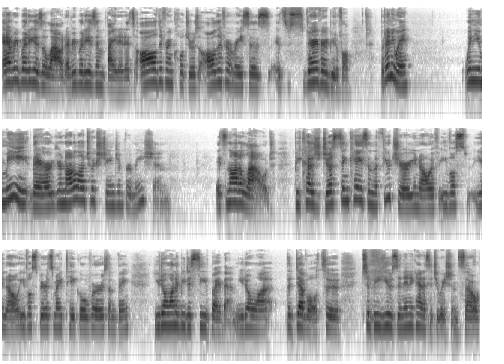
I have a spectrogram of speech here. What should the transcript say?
everybody is allowed, everybody is invited. It's all different cultures, all different races. It's very, very beautiful. But anyway, when you meet there, you're not allowed to exchange information. It's not allowed because just in case in the future, you know, if evil, you know, evil spirits might take over or something, you don't want to be deceived by them. You don't want the devil to to be used in any kind of situation. So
